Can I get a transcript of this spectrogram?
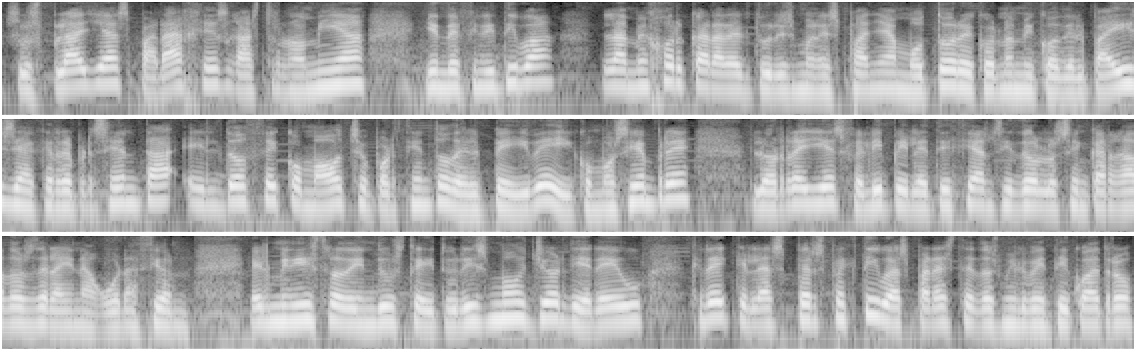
sus playas, parajes, gastronomía y, en definitiva, la mejor cara del turismo en España, motor económico del país, ya que representa el 12,8% del PIB. Y, como siempre, los reyes Felipe y Leticia han sido los encargados de la inauguración. El ministro de Industria y Turismo, Jordi Ereu, cree que las perspectivas para este 2024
